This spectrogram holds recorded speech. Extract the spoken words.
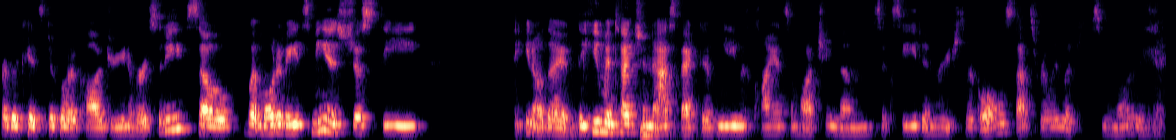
for their kids to go to college or university. So what motivates me is just the- you know, the, the human touch and aspect of meeting with clients and watching them succeed and reach their goals. That's really what keeps me motivated.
